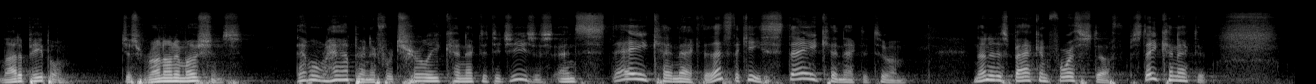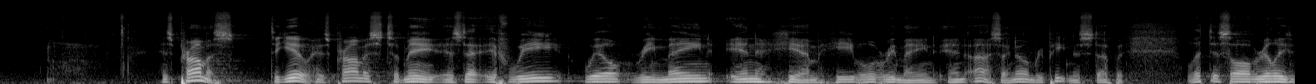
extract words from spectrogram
A lot of people just run on emotions. That won't happen if we're truly connected to Jesus and stay connected. That's the key. Stay connected to Him. None of this back and forth stuff. Stay connected. His promise to you, His promise to me is that if we will remain in Him, He will remain in us. I know I'm repeating this stuff, but let this all really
